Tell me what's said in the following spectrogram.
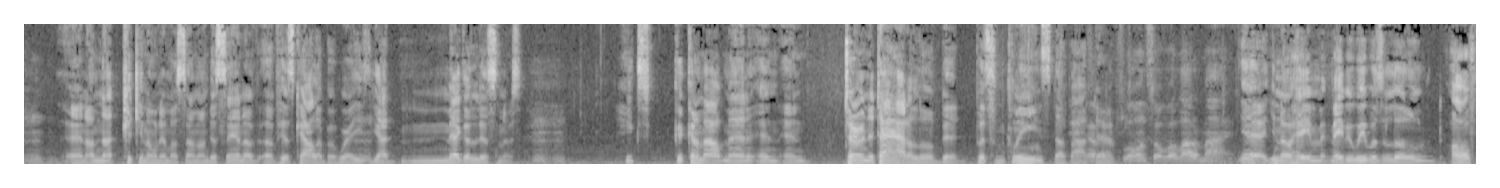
mm-hmm. and I'm not picking on him or something, I'm just saying of, of his caliber, where he's mm-hmm. got mega listeners, mm-hmm. he could come out, man, and and turn the tide a little bit, put some clean stuff out have there. influence over a lot of minds. Yeah, you know, hey, maybe we was a little off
